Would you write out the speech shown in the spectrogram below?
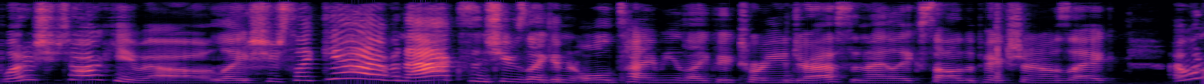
what is she talking about?" Like she's like, "Yeah, I have an axe," and she was like an old timey like Victorian dress, and I like saw the picture, and I was like, "I wonder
